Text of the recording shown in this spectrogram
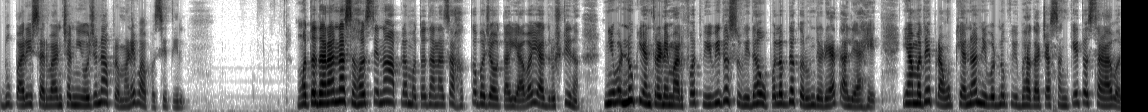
दुपारी सर्वांच्या नियोजनाप्रमाणे वापस येतील. मतदारांना सहजतेनं आपला मतदानाचा हक्क बजावता यावा या दृष्टीनं निवडणूक यंत्रणेमार्फत विविध सुविधा उपलब्ध करून देण्यात आल्या आहेत. यामध्ये प्रामुख्यानं निवडणूक विभागाच्या संकेतस्थळावर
